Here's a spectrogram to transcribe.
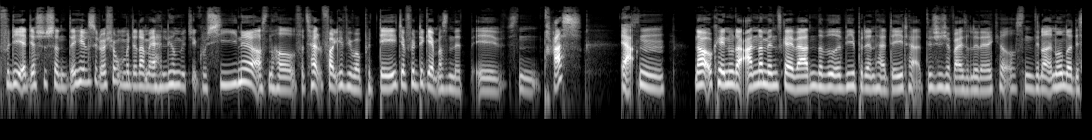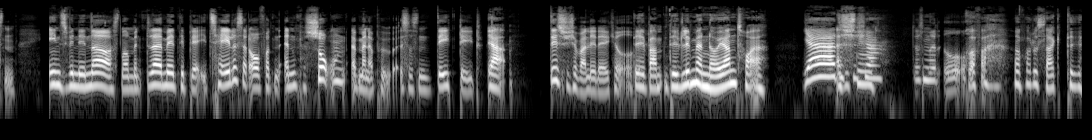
fordi at jeg synes, sådan, det hele situationen med det der med, at han lige havde mødt sin kusine, og sådan havde fortalt folk, at vi var på date, jeg følte, det gav mig sådan lidt øh, sådan pres. Ja. Sådan, Nå, okay, nu er der andre mennesker i verden, der ved, at vi er på den her date her. Det synes jeg faktisk er lidt akavet. Sådan, det er noget andet, når det er sådan ens veninder og sådan noget. Men det der med, at det bliver i tale sat over for den anden person, at man er på altså sådan date-date, Ja, det synes jeg var lidt akavet. det er, bare, det er lidt mere nøjeren, tror jeg. Ja, det Altså synes sådan- jeg. Det er sådan lidt, øh. Hvorfor, hvorfor har du sagt det?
